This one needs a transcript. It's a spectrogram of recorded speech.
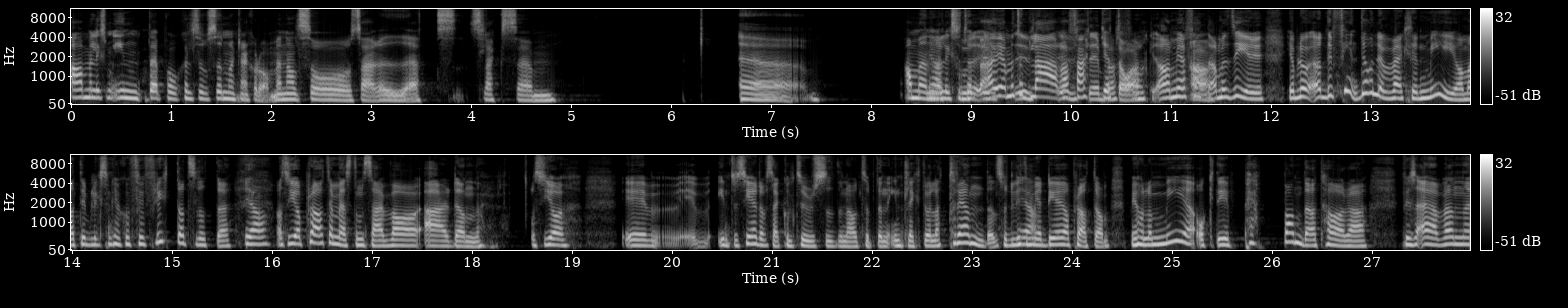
Ja, men liksom inte på kultursidan kanske då, men alltså så här i ett slags... Um, ja, men Ja, liksom typ, ut- ja, men typ ute bland då. folk. Ja, men jag fattar. Ja. Men det, är, ju- jag blev, ja, det, fin, det håller jag verkligen med om. Att det liksom kanske förflyttats lite. Ja. Alltså jag pratar mest om så här, vad är den... Alltså jag är intresserad av så här kultursidorna och typ den intellektuella trenden. Så det är lite Ja. mer det jag pratar om. Men jag håller med och det är peppande att höra. Det finns även, eh,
